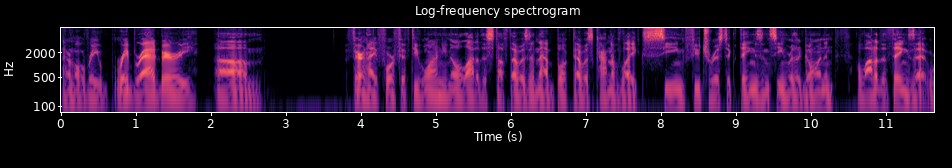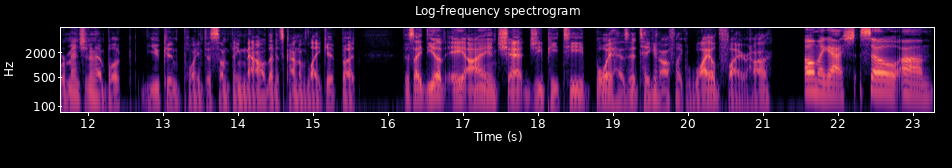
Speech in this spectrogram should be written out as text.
I don't know Ray Ray Bradbury, um, Fahrenheit 451. You know, a lot of the stuff that was in that book that was kind of like seeing futuristic things and seeing where they're going, and a lot of the things that were mentioned in that book, you can point to something now that it's kind of like it, but. This idea of AI and Chat GPT, boy, has it taken off like wildfire, huh? Oh my gosh. So um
